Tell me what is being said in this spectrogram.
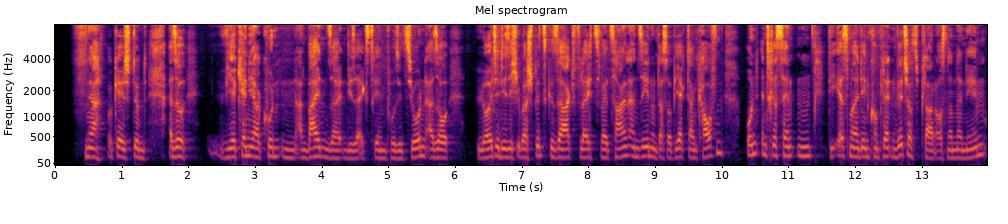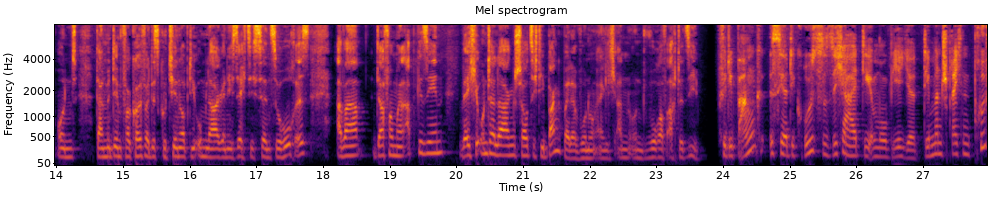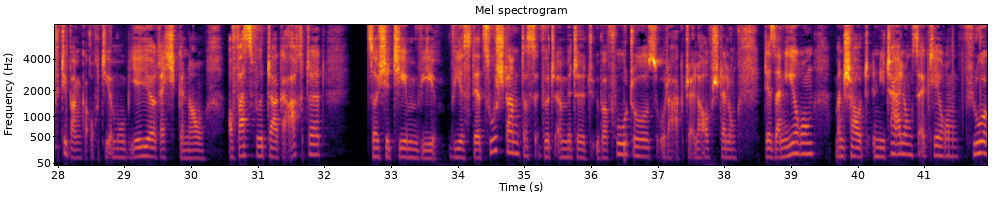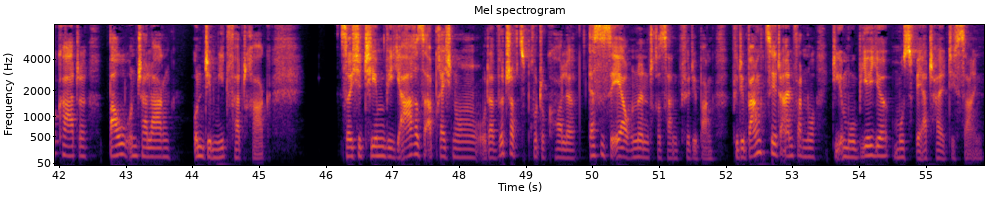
Ja, okay, stimmt. Also wir kennen ja Kunden an beiden Seiten dieser extremen Position. Also Leute, die sich überspitzt gesagt vielleicht zwei Zahlen ansehen und das Objekt dann kaufen und Interessenten, die erstmal den kompletten Wirtschaftsplan auseinandernehmen und dann mit dem Verkäufer diskutieren, ob die Umlage nicht 60 Cent zu hoch ist. Aber davon mal abgesehen, welche Unterlagen schaut sich die Bank bei der Wohnung eigentlich an und worauf achtet sie? Für die Bank ist ja die größte Sicherheit die Immobilie. Dementsprechend prüft die Bank auch die Immobilie recht genau. Auf was wird da geachtet? Solche Themen wie, wie ist der Zustand, das wird ermittelt über Fotos oder aktuelle Aufstellung der Sanierung. Man schaut in die Teilungserklärung, Flurkarte, Bauunterlagen und den Mietvertrag. Solche Themen wie Jahresabrechnungen oder Wirtschaftsprotokolle, das ist eher uninteressant für die Bank. Für die Bank zählt einfach nur, die Immobilie muss werthaltig sein.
